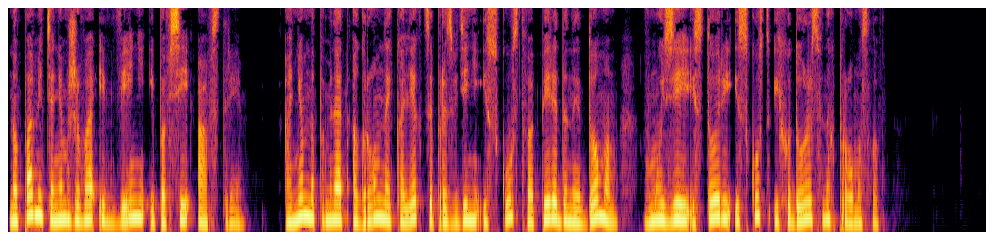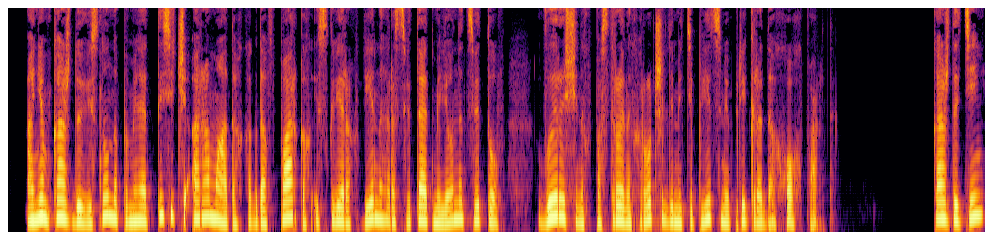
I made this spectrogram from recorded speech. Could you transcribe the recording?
но память о нем жива и в Вене, и по всей Австрии. О нем напоминают огромные коллекции произведений искусства, переданные домом в Музее истории искусств и художественных промыслов. О нем каждую весну напоминают тысячи ароматов, когда в парках и скверах Вены расцветают миллионы цветов, выращенных в построенных Ротшильдами теплицами пригорода Хохпарт. Каждый день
